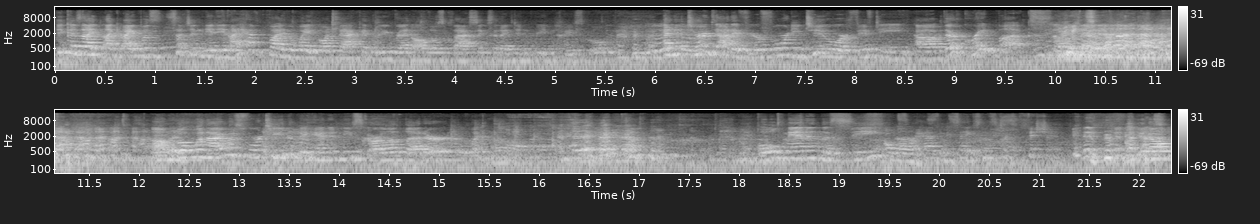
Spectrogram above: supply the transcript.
because I like I was such an idiot. I have, by the way, gone back and reread all those classics that I didn't read in high school. And it turns out if you're 42 or 50, uh, they're great books. Um, but when I was 14 and they handed me Scarlet Letter, like, Old Man in the Sea. Oh, you know.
